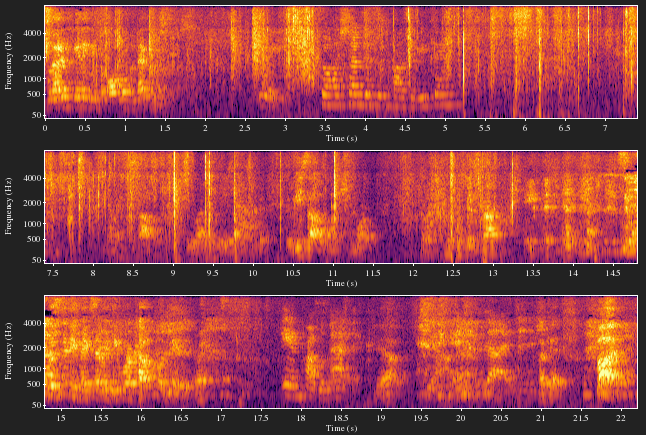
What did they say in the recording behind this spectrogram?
without even getting into all the mechanisms. Wait. So Hashem doesn't cause anything? Never have a problem. See why the Arizal the Arizal is much more complicated. Simplicity makes everything more complicated, right? And problematic. Yeah. Yeah. Okay. But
